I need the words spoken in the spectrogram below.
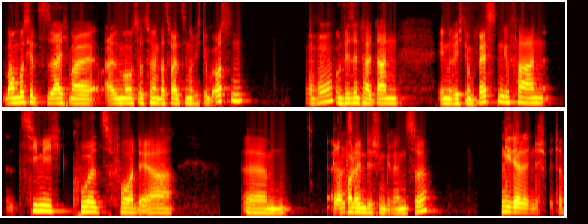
man muss jetzt, sag ich mal, also man muss dazu sagen, das war jetzt in Richtung Osten. mhm. Und wir sind halt dann in Richtung Westen gefahren, ziemlich kurz vor der ähm, Grenze? holländischen Grenze, Niederländisch, bitte.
